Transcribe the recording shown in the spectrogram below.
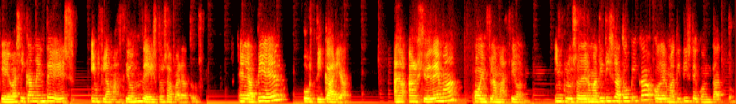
que básicamente es inflamación de estos aparatos. En la piel, urticaria, angioedema o inflamación, incluso dermatitis atópica o dermatitis de contacto.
